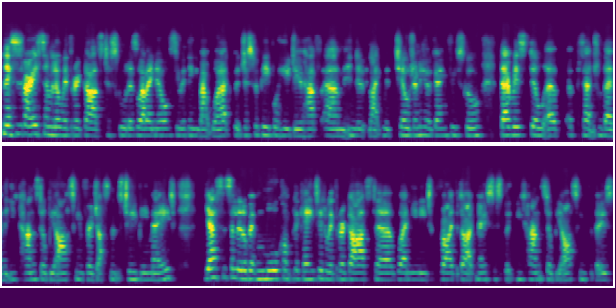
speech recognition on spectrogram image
this is very similar with regards to school as well. I know obviously we're thinking about work, but just for people who do have, um, in like with children who are going through school, there is still a, a potential there that you can still be asking for adjustments to be made. Yes, it's a little bit more complicated with regards to when you need to provide the diagnosis, but you can still be asking for those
